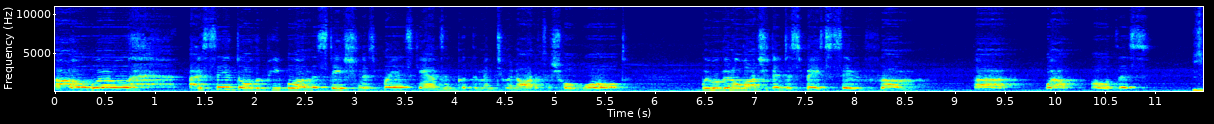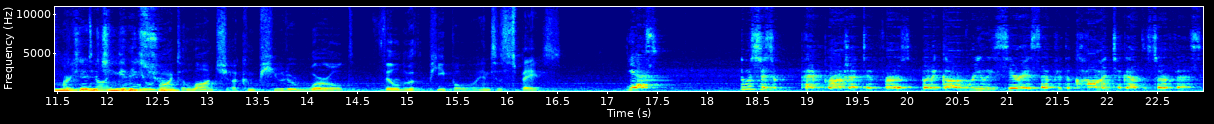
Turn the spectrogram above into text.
Oh, well, I saved all the people on the station as brain scans and put them into an artificial world. We were going to launch it into space to save it from, uh, well, all of this. Biz Are you telling me that you're şu going to launch a computer world filled with people into space? Yes. It was just a pet project at first, but it got really serious after the comet took out the surface.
